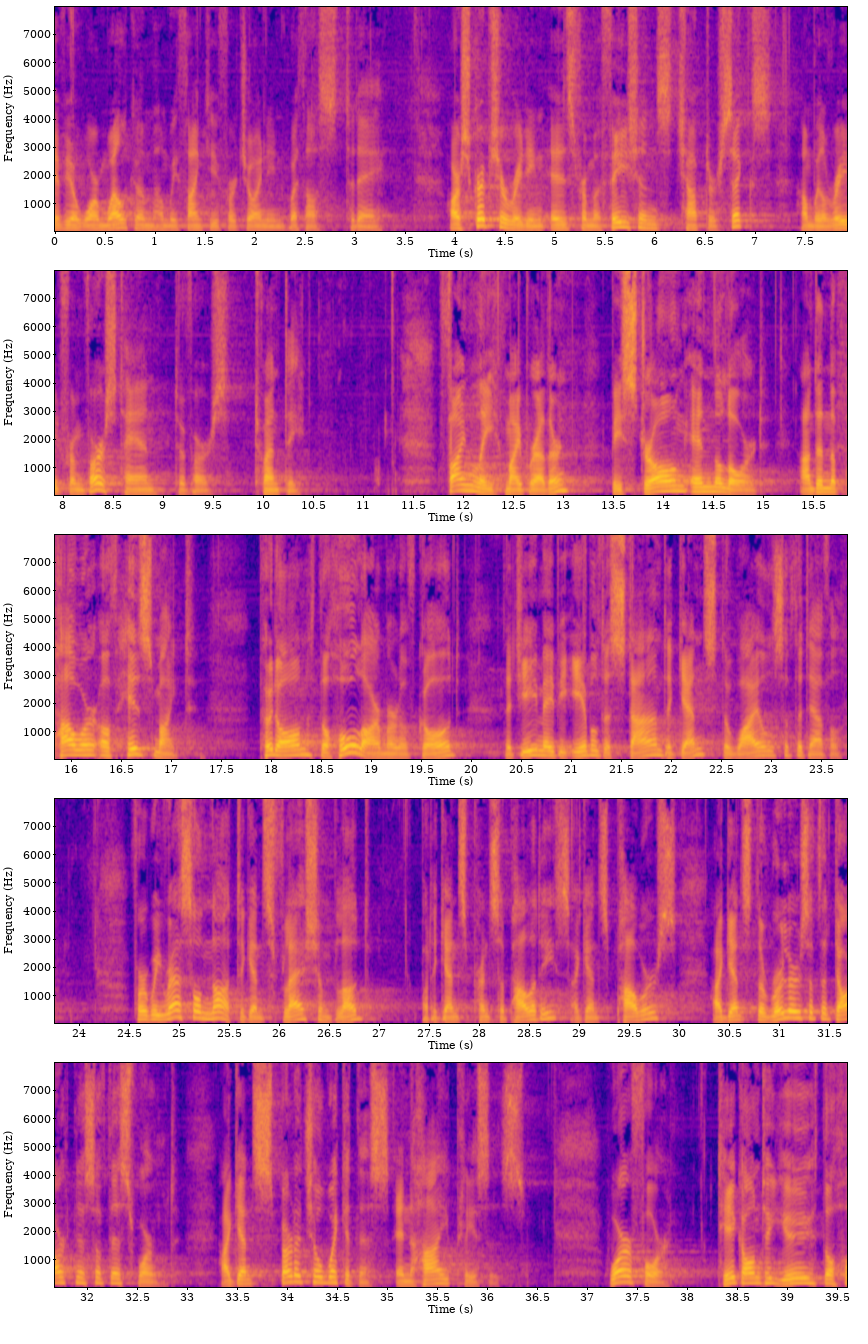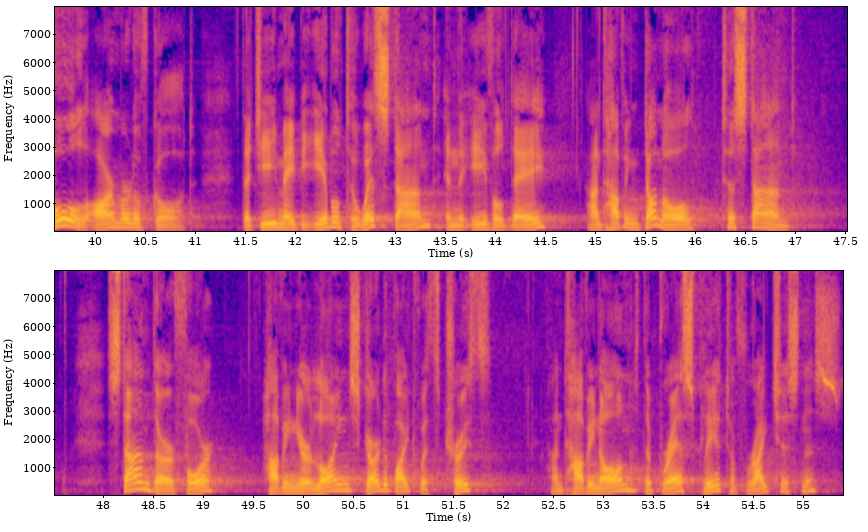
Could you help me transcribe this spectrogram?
Give you a warm welcome and we thank you for joining with us today. Our scripture reading is from Ephesians chapter 6, and we'll read from verse 10 to verse 20. Finally, my brethren, be strong in the Lord and in the power of his might. Put on the whole armour of God, that ye may be able to stand against the wiles of the devil. For we wrestle not against flesh and blood but against principalities, against powers, against the rulers of the darkness of this world, against spiritual wickedness in high places. Wherefore, take unto you the whole armour of God, that ye may be able to withstand in the evil day, and having done all, to stand. Stand therefore, having your loins girt about with truth, and having on the breastplate of righteousness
